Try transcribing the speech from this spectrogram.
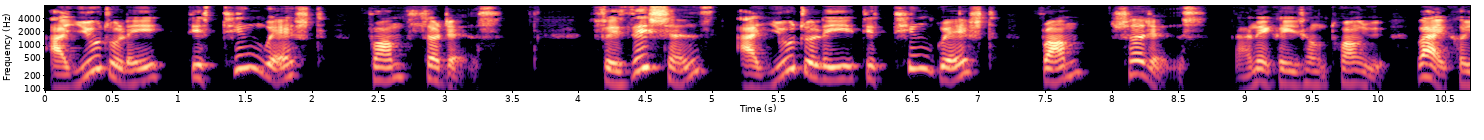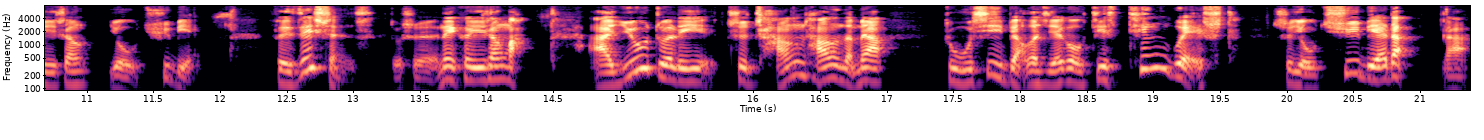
are usually distinguished from surgeons. Physicians are usually distinguished from Surgeons 啊，内科医生通常与外科医生有区别。Physicians 就是内科医生嘛。啊，usually 是常常的怎么样？主系表的结构。Distinguished 是有区别的啊，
